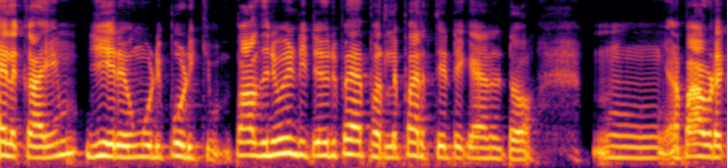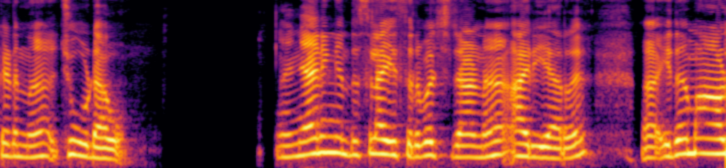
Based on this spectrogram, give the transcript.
ഏലക്കായും ജീരകവും കൂടി പൊടിക്കും. അപ്പോൾ അതിന് വേണ്ടിയിട്ട് ഒരു പേപ്പറിൽ പരത്തിയിട്ടേക്കാണ് കേട്ടോ അപ്പോൾ അവിടെ കിടന്ന് ചൂടാവും. ഞാൻ ഇങ്ങനത്തെ സ്ലൈസർ വെച്ചിട്ടാണ് അരിയാറ്. ഇത് മാൾ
